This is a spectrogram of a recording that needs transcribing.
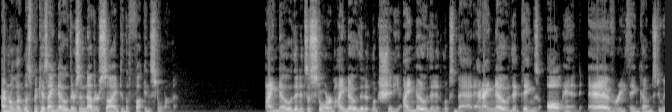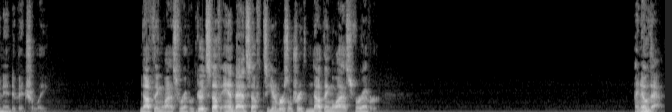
I'm relentless because I know there's another side to the fucking storm. I know that it's a storm. I know that it looks shitty. I know that it looks bad. And I know that things all end. Everything comes to an end eventually. Nothing lasts forever. Good stuff and bad stuff. It's a universal truth. Nothing lasts forever. I know that.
